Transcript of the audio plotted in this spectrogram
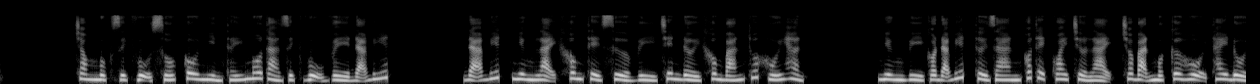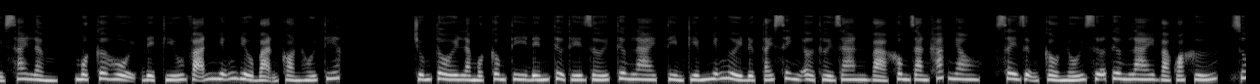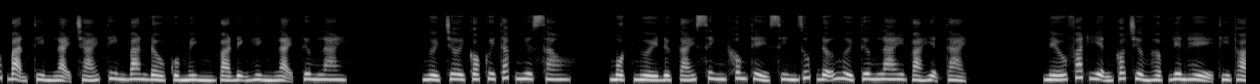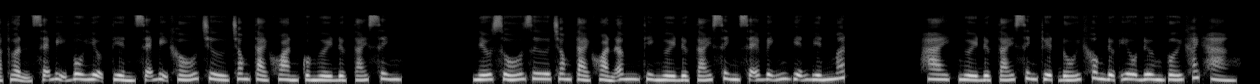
Trong mục dịch vụ số cô nhìn thấy mô tả dịch vụ về đã biết. Đã biết nhưng lại không thể sửa vì trên đời không bán thuốc hối hận. Nhưng vì có đã biết thời gian có thể quay trở lại cho bạn một cơ hội thay đổi sai lầm, một cơ hội để cứu vãn những điều bạn còn hối tiếc. Chúng tôi là một công ty đến từ thế giới tương lai tìm kiếm những người được tái sinh ở thời gian và không gian khác nhau, xây dựng cầu nối giữa tương lai và quá khứ, giúp bạn tìm lại trái tim ban đầu của mình và định hình lại tương lai. Người chơi có quy tắc như sau. Một người được tái sinh không thể xin giúp đỡ người tương lai và hiện tại. Nếu phát hiện có trường hợp liên hệ thì thỏa thuận sẽ bị vô hiệu tiền sẽ bị khấu trừ trong tài khoản của người được tái sinh. Nếu số dư trong tài khoản âm thì người được tái sinh sẽ vĩnh viễn biến mất. 2. Người được tái sinh tuyệt đối không được yêu đương với khách hàng.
